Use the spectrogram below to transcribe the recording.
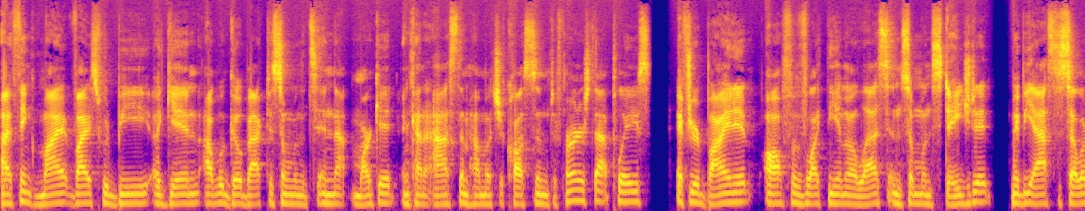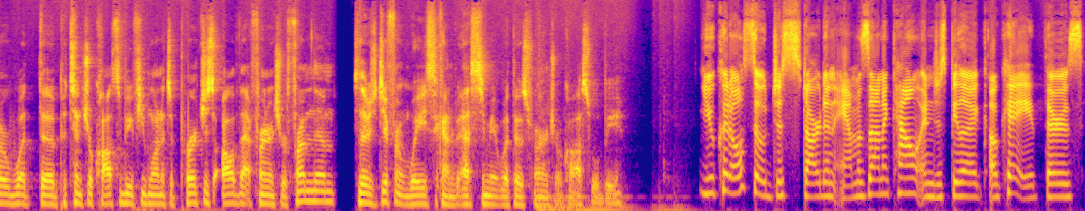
I think my advice would be again, I would go back to someone that's in that market and kind of ask them how much it costs them to furnish that place. If you're buying it off of like the MLS and someone staged it, maybe ask the seller what the potential cost would be if you wanted to purchase all that furniture from them. So there's different ways to kind of estimate what those furniture costs will be. You could also just start an Amazon account and just be like, okay, there's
